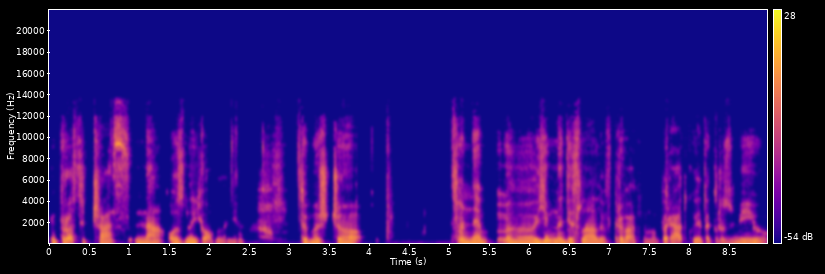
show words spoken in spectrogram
і просить час на ознайомлення, тому що не е, їм надіслали в приватному порядку, я так розумію,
